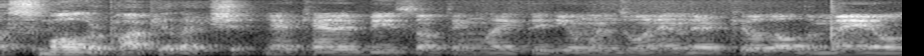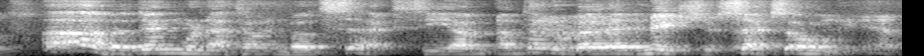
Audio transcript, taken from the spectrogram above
a smaller population. Yeah, can it be something like the humans went in there, killed all the males? Ah, but then we're not talking about sex. See, I'm, I'm talking about that mixture, sex only. Yeah,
